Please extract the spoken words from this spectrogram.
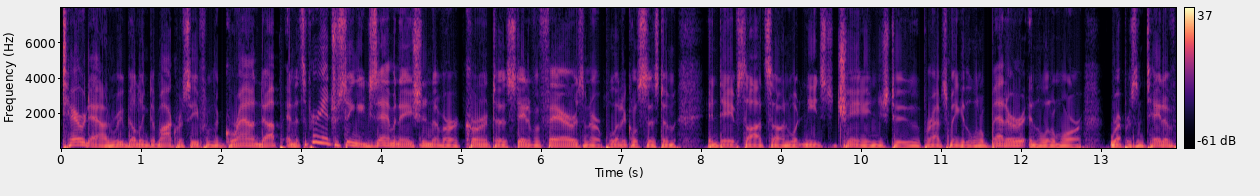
Tear Down Rebuilding Democracy from the Ground Up, and it's a very interesting examination of our current uh, state of affairs and our political system, and Dave's thoughts on what needs to change to perhaps make it a little better and a little more representative.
